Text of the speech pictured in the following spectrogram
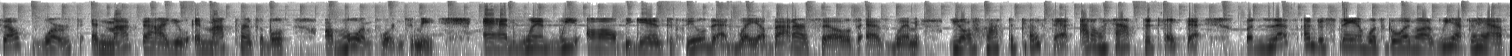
self worth and my value and my principles are more important to me. And when we all begin to feel that way about ourselves as women, you don't have to take that. I don't have to take that. But let's understand what's going on. We have to have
